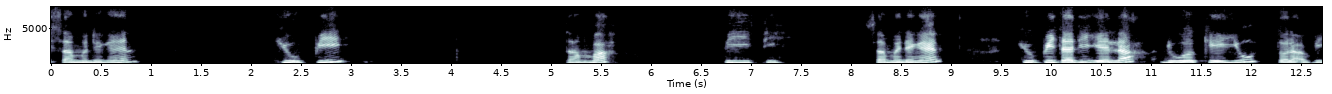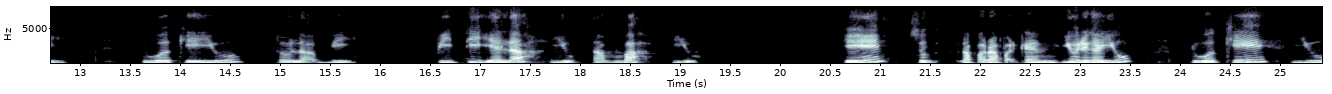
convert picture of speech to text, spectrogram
sama dengan QP tambah PT sama dengan QP tadi ialah 2KU tolak V. 2KU tolak V. PT ialah U tambah U. Okay. So dapat rapatkan U dengan U. 2K U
